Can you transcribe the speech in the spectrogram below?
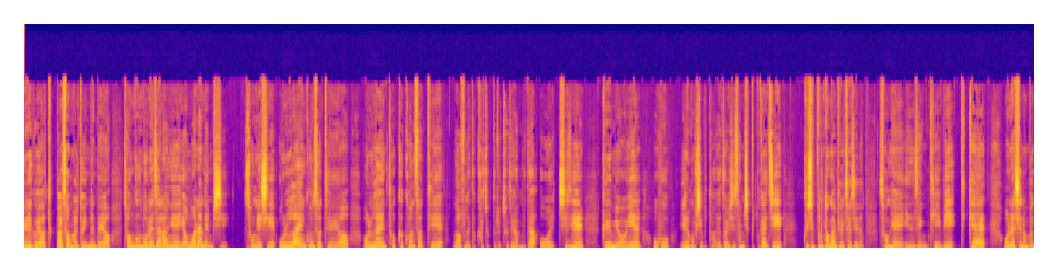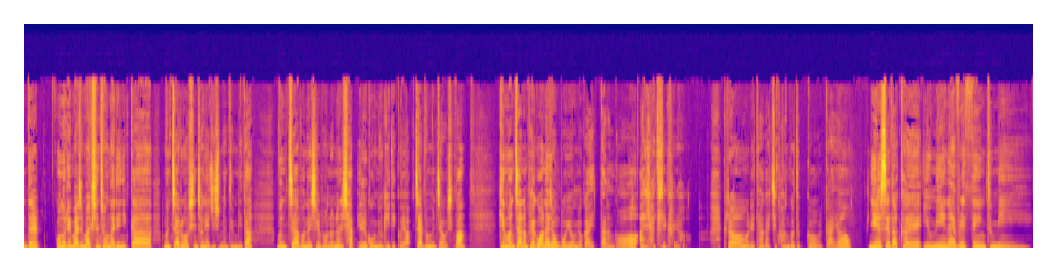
그리고요, 특별 선물도 있는데요. 전국 노래자랑의 영원한 MC, 송혜 씨의 온라인 콘서트예요. 온라인 토크 콘서트에 러브레터 가족들을 초대합니다. 5월 7일 금요일 오후 7시부터 8시 30분까지 90분 동안 펼쳐지는 송혜 인생 TV 티켓 원하시는 분들 오늘이 마지막 신청 날이니까 문자로 신청해 주시면 됩니다. 문자 보내실 번호는 샵 1061이고요. 짧은 문자 50원, 긴 문자는 100원의 정보 이용료가 있다는 거 알려드리고요. 그럼 우리 다 같이 광고 듣고 올까요? 닐 세다카의 You Mean Everything to Me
